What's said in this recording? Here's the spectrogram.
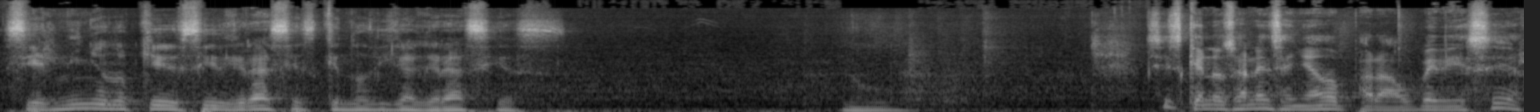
Si el niño no quiere decir gracias, que no diga gracias. No. Sí, es que nos han enseñado para obedecer.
